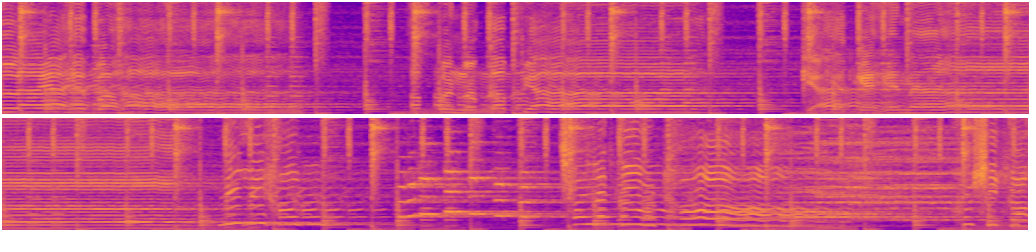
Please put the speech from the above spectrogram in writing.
लाया है बहार अपनों का प्यार क्या कहना Шика.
